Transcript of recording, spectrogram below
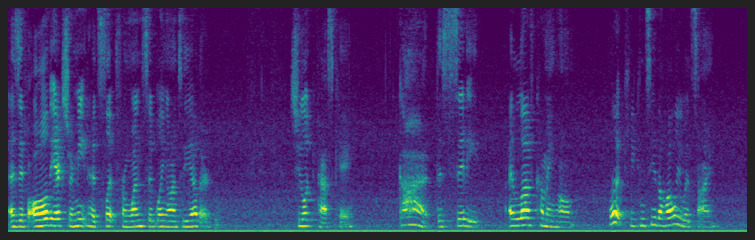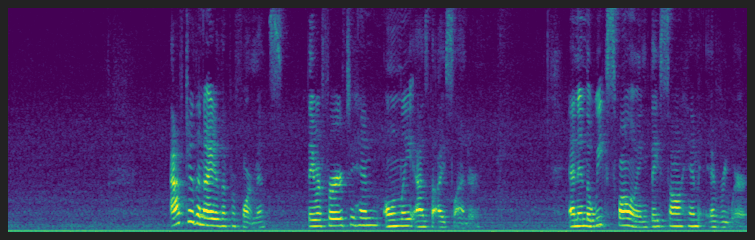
as if all the extra meat had slipped from one sibling onto the other. She looked past Kay. God, this city. I love coming home. Look, you can see the Hollywood sign. After the night of the performance, they referred to him only as the Icelander. And in the weeks following, they saw him everywhere.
